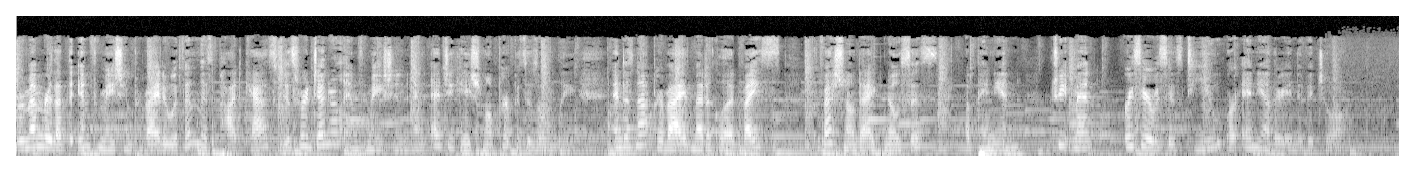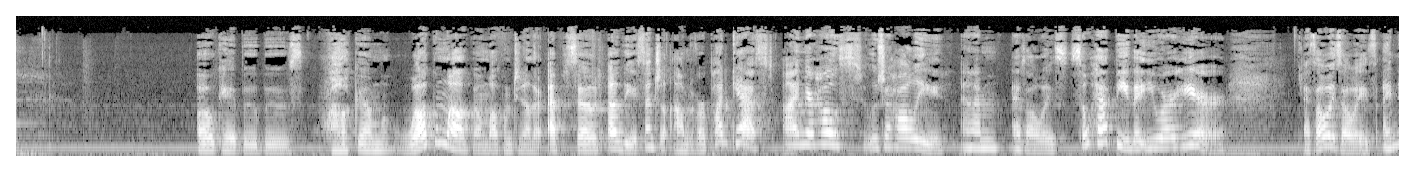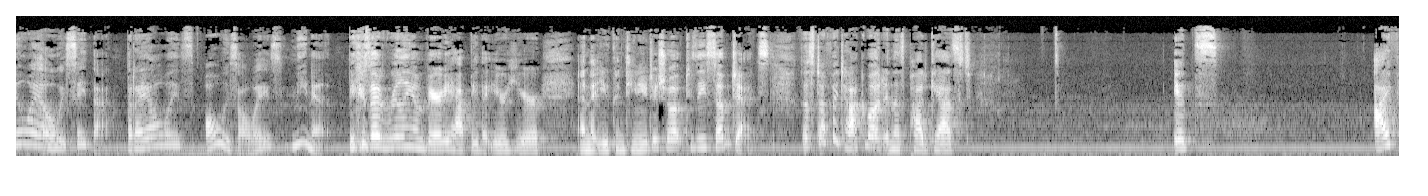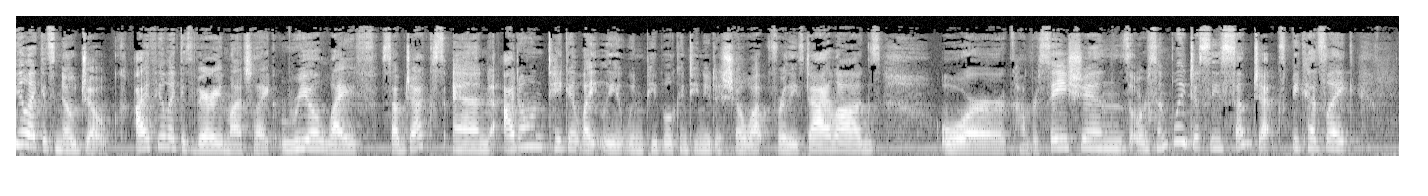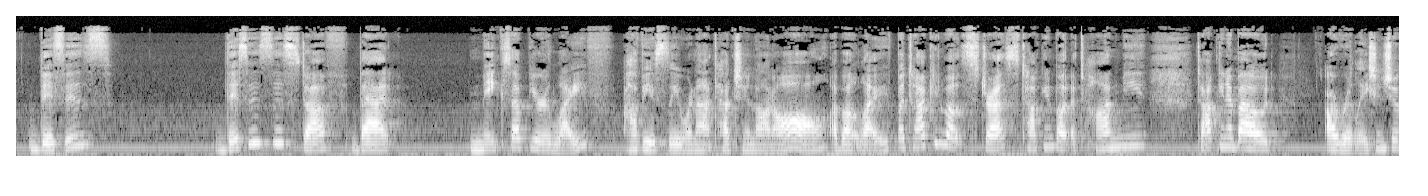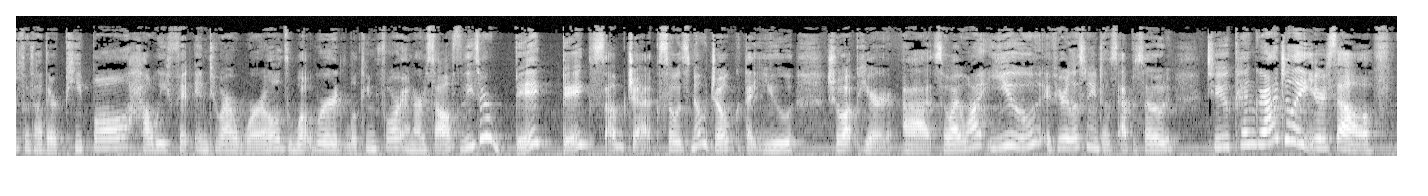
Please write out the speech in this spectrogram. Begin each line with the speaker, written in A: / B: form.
A: Remember that the information provided within this podcast is for general information and educational purposes only and does not provide medical advice, professional diagnosis, opinion, treatment, or services to you or any other individual. Okay, boo boos, welcome, welcome, welcome, welcome to another episode of the Essential Omnivore Podcast. I'm your host, Lucia Hawley, and I'm, as always, so happy that you are here. As always, always, I know I always say that, but I always, always, always mean it because I really am very happy that you're here and that you continue to show up to these subjects. The stuff I talk about in this podcast, it's, I feel like it's no joke. I feel like it's very much like real life subjects, and I don't take it lightly when people continue to show up for these dialogues or conversations or simply just these subjects because, like, this is this is the stuff that makes up your life. Obviously, we're not touching on all about life, but talking about stress, talking about autonomy, talking about our relationships with other people, how we fit into our worlds, what we're looking for in ourselves. These are big, big subjects. So it's no joke that you show up here. Uh, so I want you, if you're listening to this episode, to congratulate yourself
